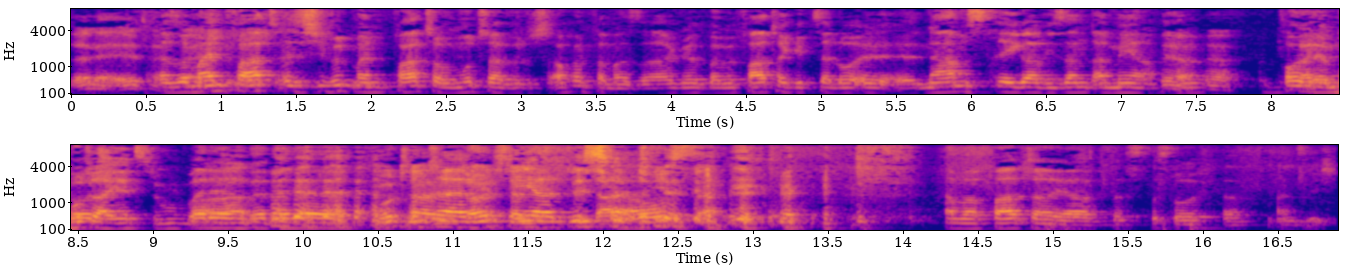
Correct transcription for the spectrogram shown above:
deine Eltern. Also mein Vater, also ich würde meinen Vater und Mutter würde ich auch einfach mal sagen. Bei meinem Vater gibt es ja Leu äh, Namensträger wie Sand am Meer. Ja, ne? ja. Voll Bei der Mutter Deutsch- jetzt du. Bei der, bei der Mutter, Mutter in Deutschland eher düster aus. Aber Vater, ja, das, das läuft da an sich.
